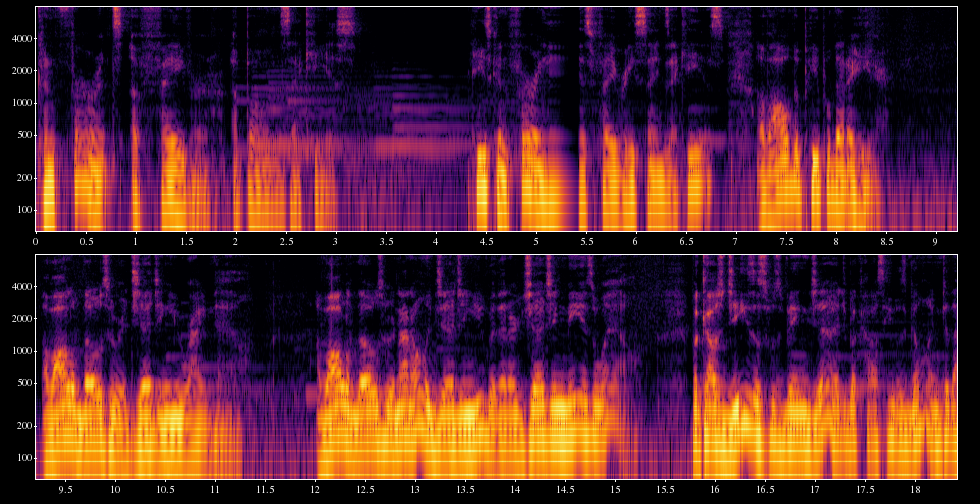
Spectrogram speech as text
conference of favor upon Zacchaeus. He's conferring his favor. He's saying, Zacchaeus, of all the people that are here, of all of those who are judging you right now, of all of those who are not only judging you, but that are judging me as well, because Jesus was being judged because he was going to the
